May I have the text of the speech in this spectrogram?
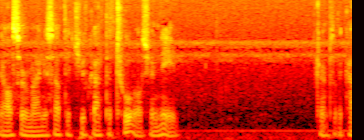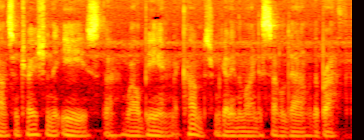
And also remind yourself that you've got the tools you need in terms of the concentration, the ease, the well-being that comes from getting the mind to settle down with the breath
